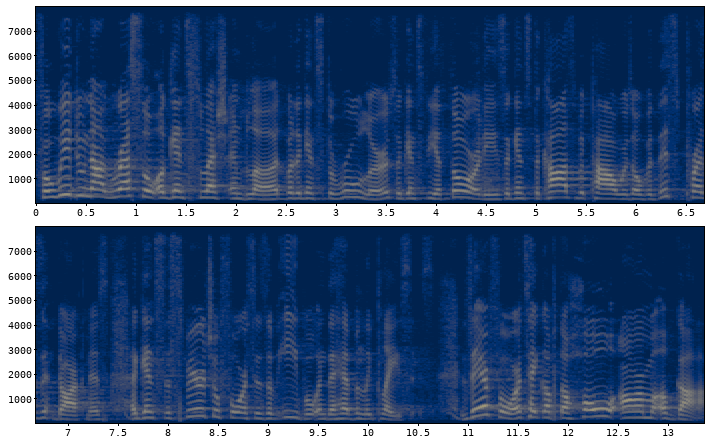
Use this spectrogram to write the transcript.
For we do not wrestle against flesh and blood, but against the rulers, against the authorities, against the cosmic powers over this present darkness, against the spiritual forces of evil in the heavenly places. Therefore, take up the whole armor of God,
